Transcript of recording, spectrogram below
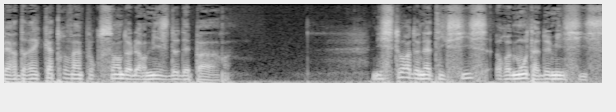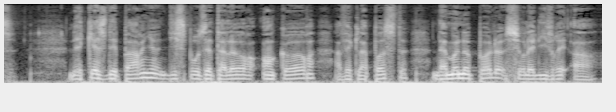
perdraient 80% de leur mise de départ. L'histoire de Natixis remonte à 2006. Les caisses d'épargne disposaient alors encore, avec la Poste, d'un monopole sur les livrets A.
